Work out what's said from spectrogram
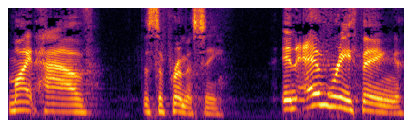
might have the supremacy. In everything,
